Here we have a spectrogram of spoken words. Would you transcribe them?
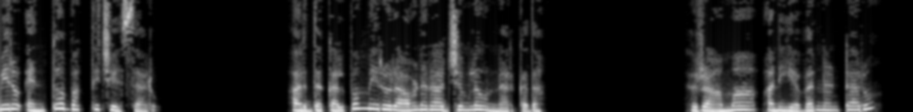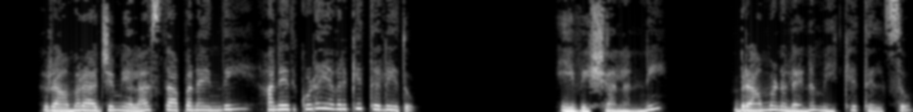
మీరు ఎంతో భక్తి చేశారు. అర్ధకల్పం మీరు రావణ రాజ్యంలో ఉన్నారు కదా. రామ అని ఎవరినంటారు? రామరాజ్యం ఎలా స్థాపనైంది అనేది కూడా ఎవరికీ తెలియదు ఈ విషయాలన్నీ బ్రాహ్మణులైన మీకే తెలుసు.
